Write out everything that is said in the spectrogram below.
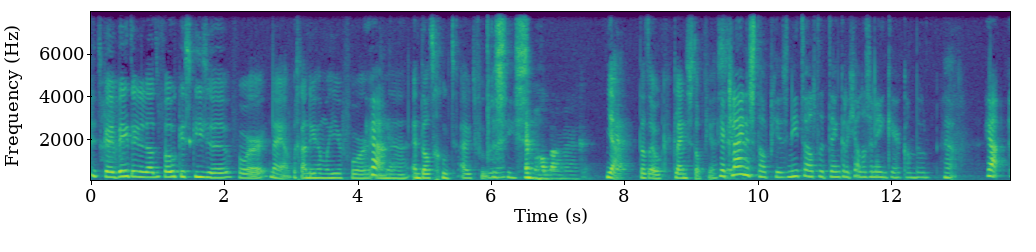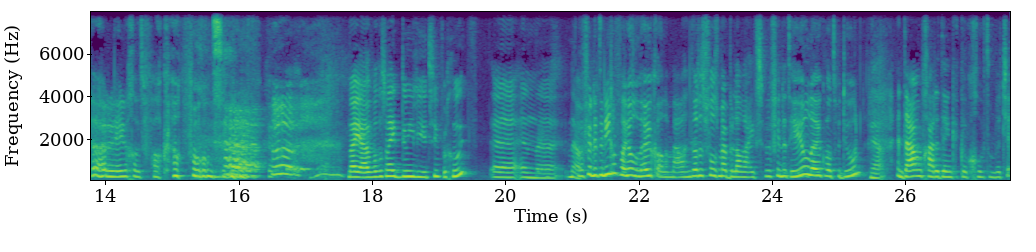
Dus kan je beter inderdaad focus kiezen voor, nou ja, we gaan nu helemaal hiervoor Ja. en, eh, en dat goed uitvoeren. Precies. En behapbaar maken. Ja, Ja. dat ook. Kleine stapjes. Ja, kleine stapjes. Niet altijd denken dat je alles in één keer kan doen. Ja. Ja, een hele grote valkuil voor onszelf. Nou ja, volgens mij doen jullie het supergoed. Eh en eh, nou, We vinden het in ieder geval heel leuk allemaal. En dat is volgens mij het belangrijkste. We vinden het heel leuk wat we doen. ja. En daarom gaat het denk ik ook goed. Omdat je,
